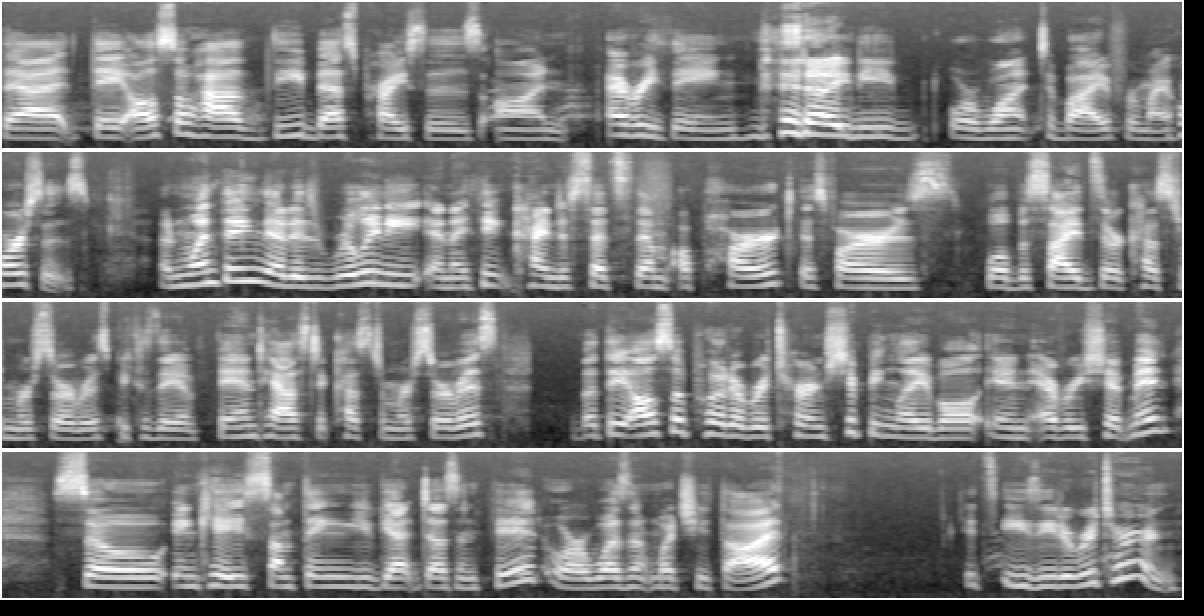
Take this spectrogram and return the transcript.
that they also have the best prices on everything that I need or want to buy for my horses. And one thing that is really neat and I think kind of sets them apart as far as, well, besides their customer service, because they have fantastic customer service, but they also put a return shipping label in every shipment. So in case something you get doesn't fit or wasn't what you thought, it's easy to return.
